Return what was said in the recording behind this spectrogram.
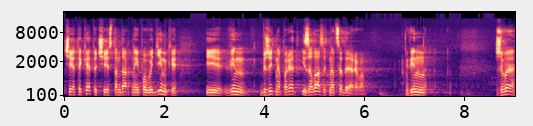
чи- етикету, чи стандартної поведінки, і він біжить наперед і залазить на це дерево. Він живе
